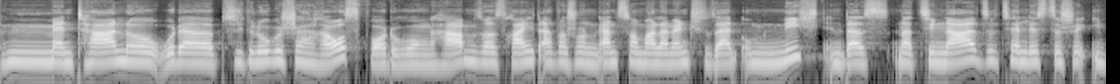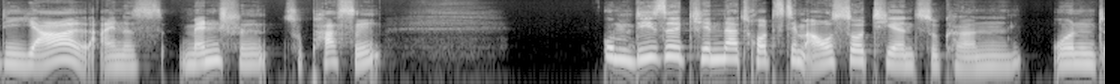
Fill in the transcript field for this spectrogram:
mentale oder psychologische Herausforderungen haben, sondern es reicht einfach schon ein ganz normaler Mensch zu sein, um nicht in das nationalsozialistische Ideal eines Menschen zu passen, um diese Kinder trotzdem aussortieren zu können. Und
